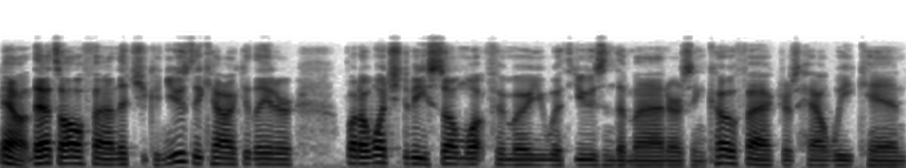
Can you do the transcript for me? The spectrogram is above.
Now, that's all fine that you can use the calculator, but I want you to be somewhat familiar with using the minors and cofactors, how we can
